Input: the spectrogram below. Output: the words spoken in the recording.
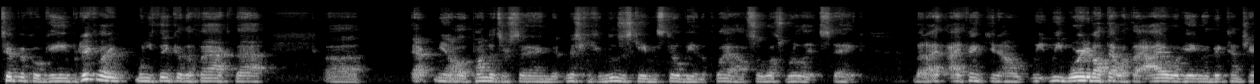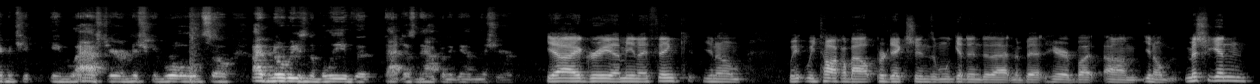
typical game, particularly when you think of the fact that, uh, you know, the pundits are saying that Michigan can lose this game and still be in the playoffs. So what's really at stake? But I, I think, you know, we, we worried about that with the Iowa game, the Big Ten championship game last year, and Michigan rolled. So I have no reason to believe that that doesn't happen again this year. Yeah, I agree. I mean, I think, you know, we, we talk about predictions and we'll get into that in a bit here. But um, you know, Michigan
